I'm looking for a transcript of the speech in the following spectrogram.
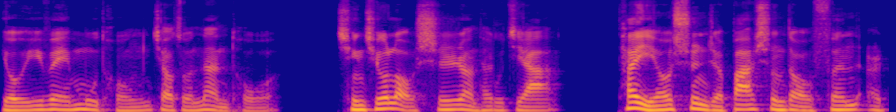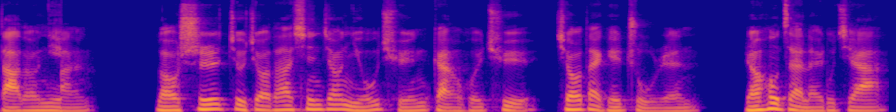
有一位牧童叫做难陀，请求老师让他出家。他也要顺着八圣道分而达到涅槃，老师就叫他先将牛群赶回去交代给主人，然后再来出家。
